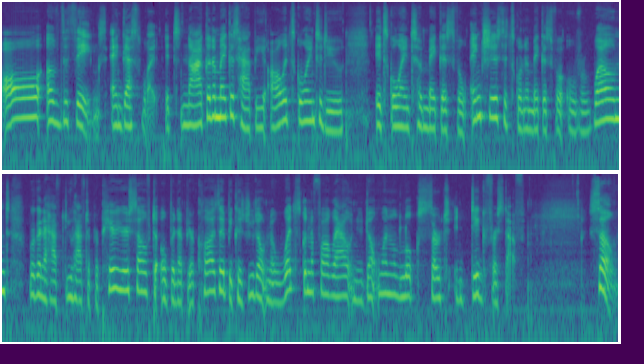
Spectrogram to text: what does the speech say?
all of the things. And guess what? It's not going to make us happy. All it's going to do it's going to make us feel anxious. It's going to make us feel overwhelmed. We're going to have to you have to prepare yourself to open up your closet because you don't know what's going to fall out and you don't want to look search and dig for stuff. So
